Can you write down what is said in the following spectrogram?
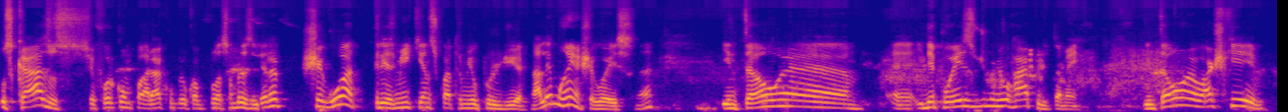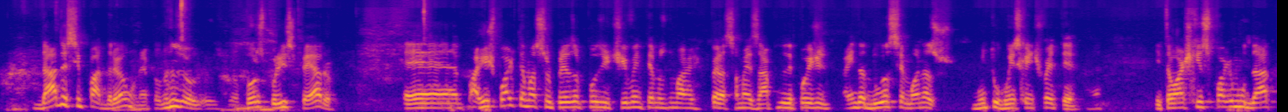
os casos, se for comparar com, com a população brasileira, chegou a 3.500, 4.000 por dia. Na Alemanha chegou a isso, né? Então, é, é, e depois diminuiu rápido também. Então, eu acho que, dado esse padrão, né, pelo menos eu, eu torço por isso, espero, é, a gente pode ter uma surpresa positiva em termos de uma recuperação mais rápida depois de ainda duas semanas muito ruins que a gente vai ter. Né? Então, acho que isso pode mudar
